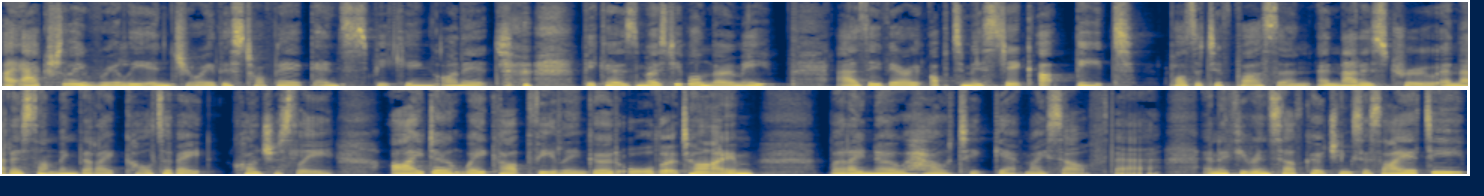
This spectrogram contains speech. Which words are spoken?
I actually really enjoy this topic and speaking on it because most people know me as a very optimistic, upbeat, positive person. And that is true. And that is something that I cultivate consciously. I don't wake up feeling good all the time, but I know how to get myself there. And if you're in self coaching society,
